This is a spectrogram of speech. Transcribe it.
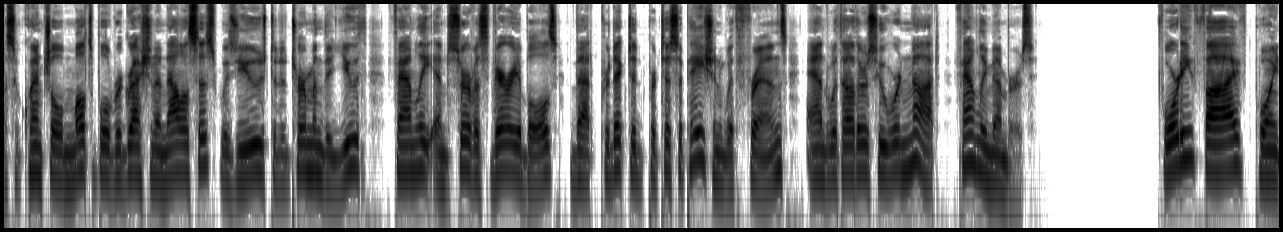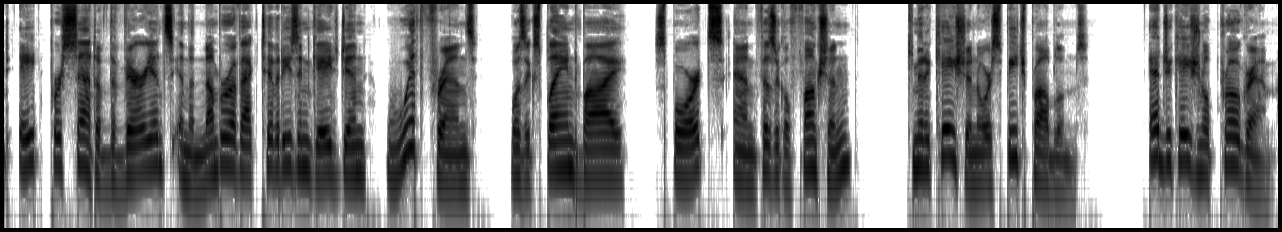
A sequential multiple regression analysis was used to determine the youth, family, and service variables that predicted participation with friends and with others who were not family members. 45.8% of the variance in the number of activities engaged in with friends was explained by sports and physical function, communication or speech problems, educational program,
